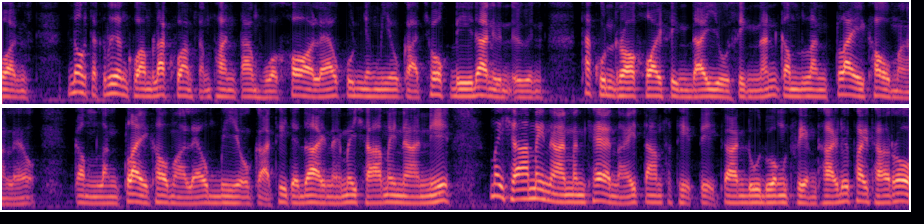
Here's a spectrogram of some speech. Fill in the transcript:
wands นอกจากเรื่องความรักความสัมพันธ์ตามหัวข้อแล้วคุณยังมีโอกาสโชคดีด้านอื่น ๆ ถ้าคุณรอคอยสิ่งใดอยู่สิ่งนั้นกำลังใกล้เข้ามาแล้วกำลังใกล้เข้ามาแล้วมีโอกาสที่จะได้ในไม่ช้าไม่นานนี้ ไม่ช้าไม่นานมันแค่ไหนตามสถิติการดูดวงเสี่ยงทายด้วยไพ่ทาโร่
